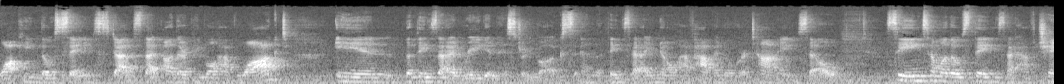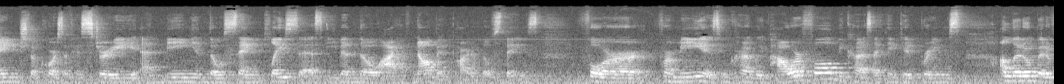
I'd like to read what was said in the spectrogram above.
walking those same steps that other people have walked in the things that I read in history books and the things that I know have happened over time. So seeing some of those things that have changed the course of history and being in those same places, even though I have not been part of those things, for for me is incredibly powerful because I think it brings a little bit of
